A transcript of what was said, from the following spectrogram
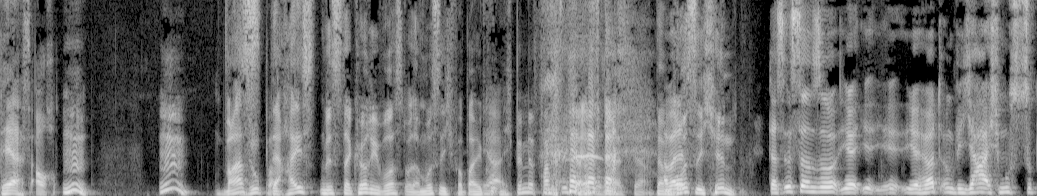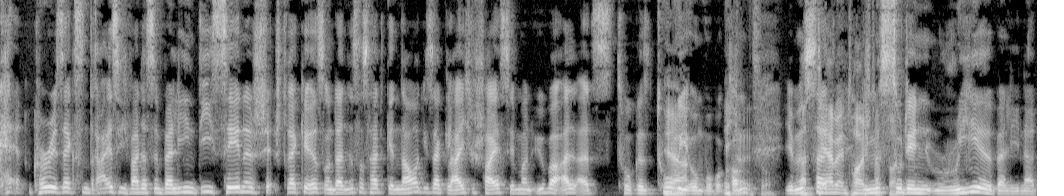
Der ist auch, mm, mm, was? Super. Der heißt Mr. Currywurst oder muss ich vorbeikommen? Ja, ich bin mir fast sicher, dass das heißt, ja. Da Aber muss ich hin das ist dann so, ihr, ihr, ihr hört irgendwie, ja, ich muss zu Curry 36, weil das in Berlin die Szene-Strecke ist und dann ist das halt genau dieser gleiche Scheiß, den man überall als Touri, Touri ja, irgendwo bekommt. So. Ihr müsst halt, ihr müsst zu den real Berliner,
